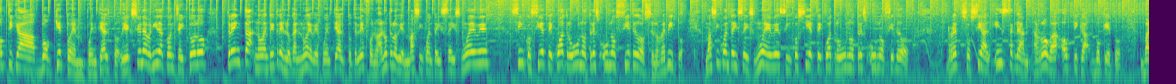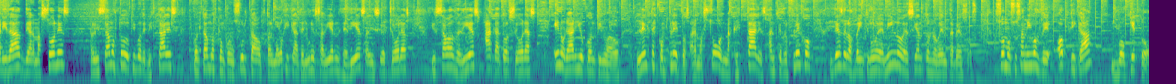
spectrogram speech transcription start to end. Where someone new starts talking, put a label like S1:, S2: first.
S1: Óptica Boqueto en Puente Alto. Dirección Avenida Concha y Toro 3093, local 9, Puente Alto. Teléfono, anótelo bien, más 569 5741 3172. Se lo repito, más 569 5741 3172. Red social Instagram arroba óptica boqueto. Variedad de armazones. Realizamos todo tipo de cristales. Contamos con consulta oftalmológica de lunes a viernes de 10 a 18 horas y sábados de 10 a 14 horas en horario continuado. Lentes completos, armazón, más cristales, antirreflejo desde los 29.990 pesos. Somos sus amigos de Óptica Boqueto.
